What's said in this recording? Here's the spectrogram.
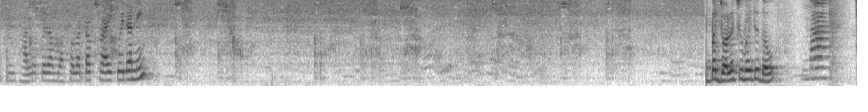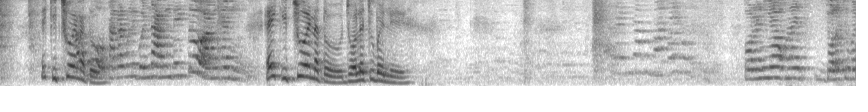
এখন ভালো করে মশলাটা ফ্রাই করে নিই। একবার জলে চুবাইতে দাও। না। এই কিচ্ছু হয় না তো। টাকাগুলি গন্যা আমি দেই তো আমি জানি। এই কিচ্ছু হয় না তো জলে চুবাইলে। তোরে নিয়ে ওখানে জলে চুপে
